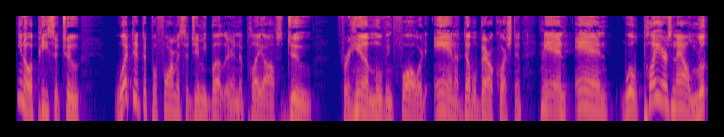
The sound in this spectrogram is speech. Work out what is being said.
you know a piece or two. What did the performance of Jimmy Butler in the playoffs do for him moving forward? And a double barrel question. Hmm. and and will players now look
